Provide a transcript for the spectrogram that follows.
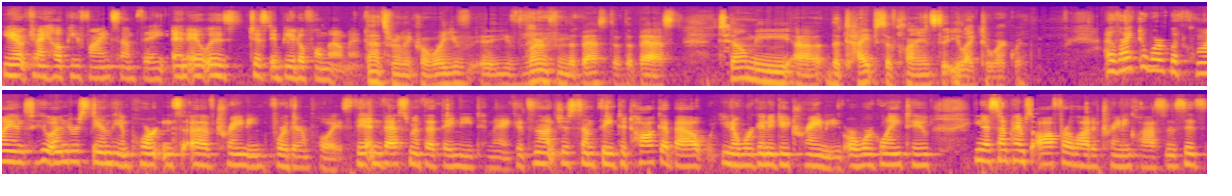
You know, can I help you find something? And it was just a beautiful moment. That's really cool. Well, you've uh, you've learned from the best of the best. Tell me uh, the types of clients that you like to work with. I like to work with clients who understand the importance of training for their employees, the investment that they need to make. It's not just something to talk about, you know, we're going to do training or we're going to, you know, sometimes offer a lot of training classes.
